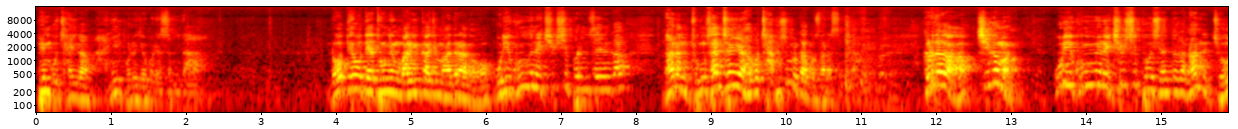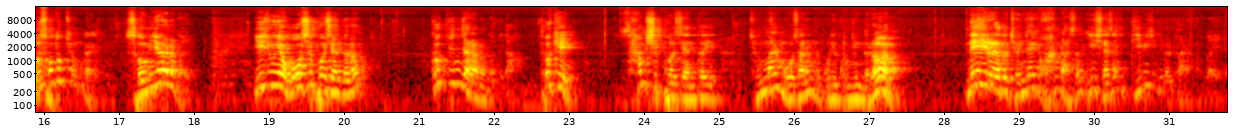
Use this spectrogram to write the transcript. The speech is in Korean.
빈부 차이가 많이 벌어져 버렸습니다. 노태우 대통령 말기까지만 하더라도 우리 국민의 70%인가 나는 중산층이야 하고 자부심을 갖고 살았습니다. 그러다가 지금은 우리 국민의 70%가 나는 저소득층이다. 서민이라는 거예요. 이 중에 50%는 극빈자라는 겁니다. 특히 30%의 정말 못 사는 우리 국민들은 내일이라도 전쟁이 확 나서 이 세상이 디비지기를 바라는 거예요.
